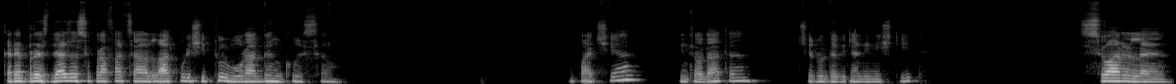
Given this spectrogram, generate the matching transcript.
care brăzdează suprafața lacului și tulbură adâncul său. După aceea, dintr-o dată, cerul devine liniștit, soarele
